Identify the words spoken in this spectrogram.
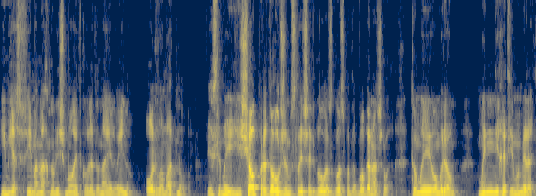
Им ясфим анахну лишмо эт коля дана эльвейну. Од ваматну. Если мы еще продолжим слышать голос Господа Бога нашего, то мы умрем. Мы не хотим умирать.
